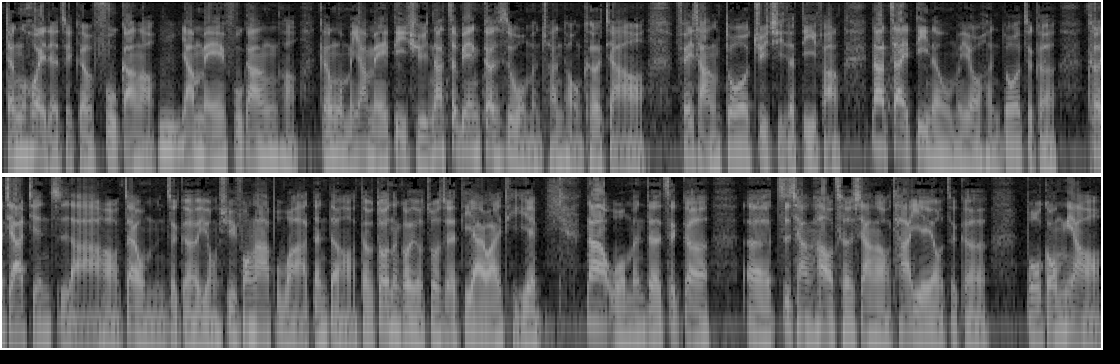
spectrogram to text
灯会的这个富冈哦，杨梅富冈哈，跟我们杨梅地区，那这边更是我们传统客家哦非常多聚集的地方。那在地呢，我们有很多这个客家剪纸啊，哈，在我们这个永续风拉布啊等等哦，都都能够有做这个 DIY 体验。那我们的这个呃自强号车厢哦，它也有这个。伯公庙哦，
